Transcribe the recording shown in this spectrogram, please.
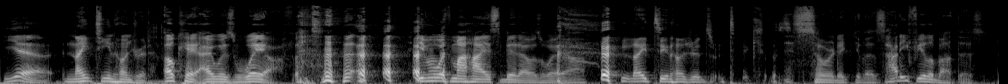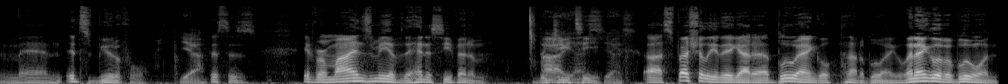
Yeah, nineteen hundred. Okay, I was way off. Even with my highest bid, I was way off. Nineteen hundred's ridiculous. It's so ridiculous. How do you feel about this? Man, it's beautiful. Yeah. This is. It reminds me of the Hennessy Venom, the Ah, GT. yes, yes. Uh, especially they got a blue angle, not a blue angle, an angle of a blue one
